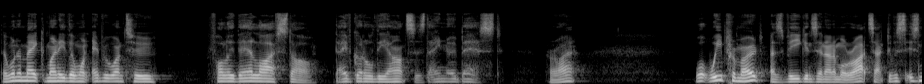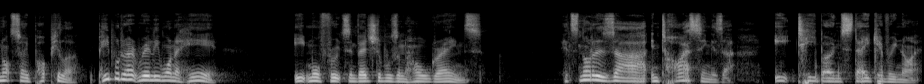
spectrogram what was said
They want to make money, they want everyone to follow their lifestyle. They've got all the answers, they know best, all right? What we promote as vegans and animal rights activists is not so popular. People don't really want to hear eat more fruits and vegetables and whole grains. It's not as uh, enticing as a eat T-bone steak every night.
